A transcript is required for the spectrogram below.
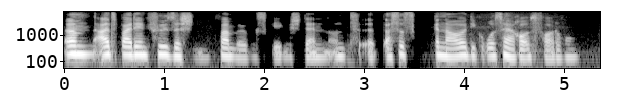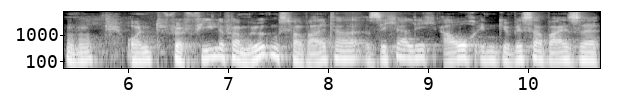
ähm, als bei den physischen Vermögensgegenständen. Und äh, das ist genau die große Herausforderung. Mhm. Und für viele Vermögensverwalter sicherlich auch in gewisser Weise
